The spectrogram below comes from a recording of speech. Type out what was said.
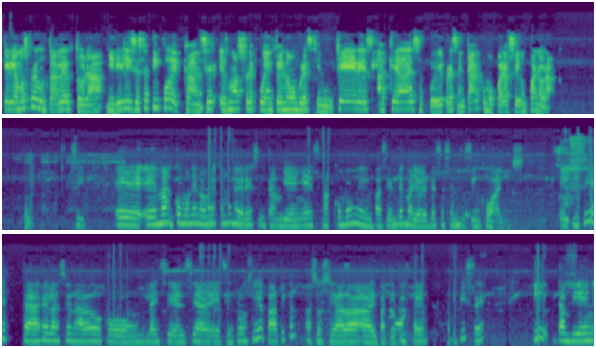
Queríamos preguntarle, doctora Mirelis, ¿este tipo de cáncer es más frecuente en hombres que en mujeres? ¿A qué edades se puede presentar como para hacer un panorama? Sí, eh, es más común en hombres que mujeres y también es más común en pacientes mayores de 65 años. Eh, y sí, está relacionado con la incidencia de cirrosis hepática asociada a hepatitis C, hepatitis C y también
